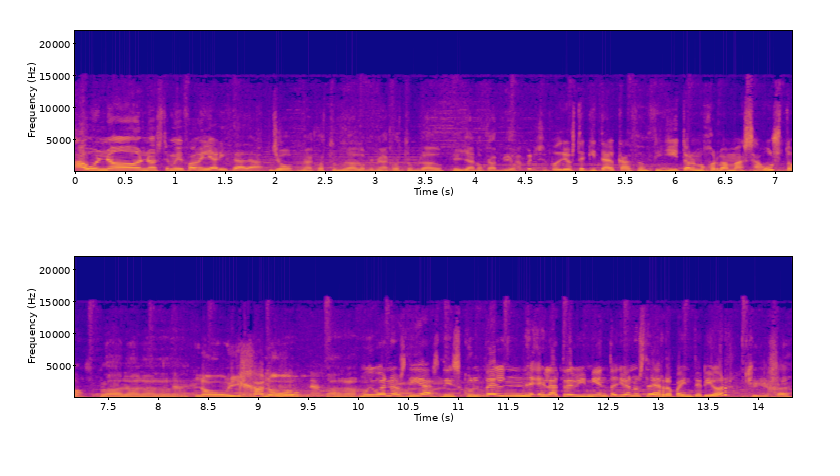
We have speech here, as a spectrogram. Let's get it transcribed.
aún no, no estoy muy familiarizada. Yo me he acostumbrado a lo que me he acostumbrado y ya no cambio. Ah, pero se podría usted quitar el calzoncillito, a lo mejor va más a gusto. No, no, no, no. no. No, hija, no. No, no. Muy buenos días, disculpen el atrevimiento. ¿Llevan ustedes ropa interior? Sí, hija.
